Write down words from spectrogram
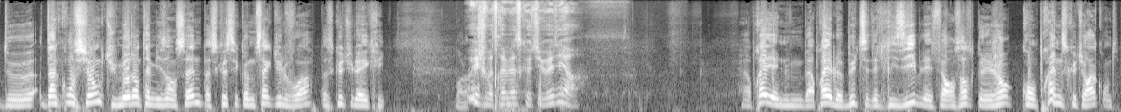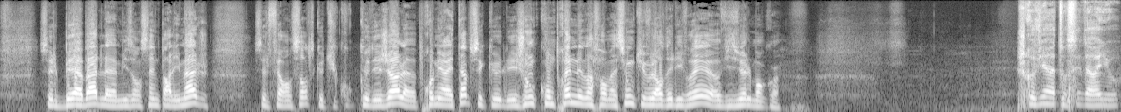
d'inconscient que tu mets dans ta mise en scène parce que c'est comme ça que tu le vois, parce que tu l'as écrit. Voilà. Oui, je vois très bien ce que tu veux dire. Après, il y a une- après, le but c'est d'être lisible et de faire en sorte que les gens comprennent ce que tu racontes. C'est le béaba de la mise en scène par l'image, c'est de faire en sorte que, tu, que déjà la première étape c'est que les gens comprennent les informations que tu veux leur délivrer euh, visuellement. Quoi. Je reviens à ton scénario.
